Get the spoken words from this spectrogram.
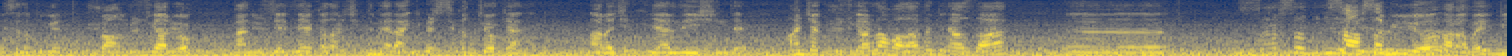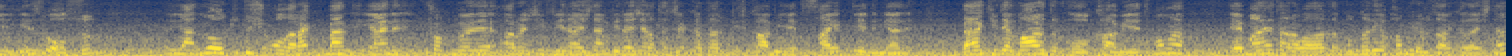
mesela bugün şu an rüzgar yok. Ben 150'ye kadar çıktım. Herhangi bir sıkıntı yok yani aracın ilerleyişinde. Ancak rüzgarlı havalarda biraz daha e, Sarsabiliyor. sarsabiliyor. Evet. arabayı bilginiz olsun. Yani yol tutuş olarak ben yani çok böyle aracı virajdan viraja atacak kadar bir kabiliyete sahip değilim yani. Belki de vardır o kabiliyetim ama emanet arabalarda bunları yapamıyoruz arkadaşlar.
